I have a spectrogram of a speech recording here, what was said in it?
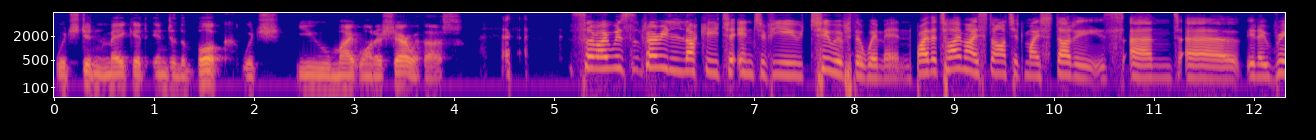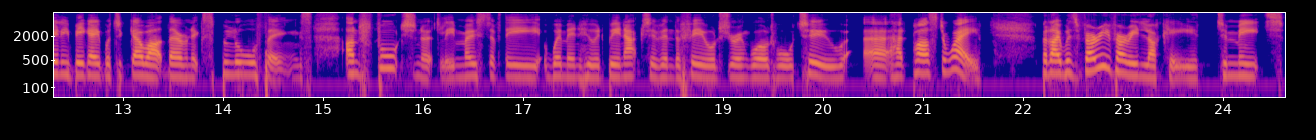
which didn't make it into the book which you might want to share with us? So I was very lucky to interview two of the women. By the time I started my studies and uh, you know really being able to go out there and explore things, unfortunately, most of the women who had been active in the field during World War II uh, had passed away. But I was very very lucky to meet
